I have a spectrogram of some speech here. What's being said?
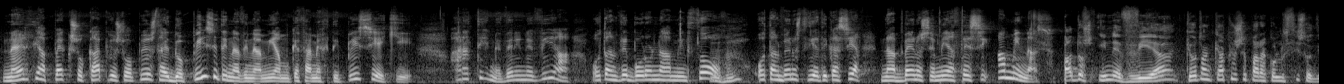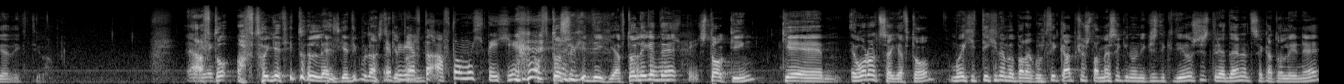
να έρθει απ' έξω κάποιος ο οποίος θα εντοπίσει την αδυναμία μου και θα με χτυπήσει εκεί. Άρα τι είναι, δεν είναι βία. Όταν δεν μπορώ να αμυνθώ, mm-hmm. όταν μπαίνω στη διαδικασία να μπαίνω σε μια θέση άμυνας. Πάντως είναι βία και όταν κάποιος σε παρακολουθεί στο διαδίκτυο. Ε, αυτό, αυτό γιατί το λες, γιατί κουράστηκε Επειδή αυτό, αυτό μου έχει τύχει. Αυτό σου έχει τύχει. Αυτό, λέγεται stalking και εγώ ρώτησα γι' αυτό. Μου έχει τύχει να με παρακολουθεί κάποιος στα μέσα κοινωνικής δικτύωσης. 31% λέει ναι.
